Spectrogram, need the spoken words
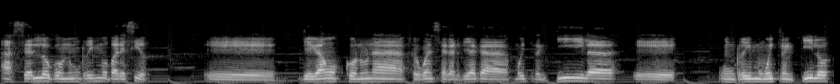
hacerlo con un ritmo parecido. Eh, llegamos con una frecuencia cardíaca muy tranquila, eh, un ritmo muy tranquilo.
